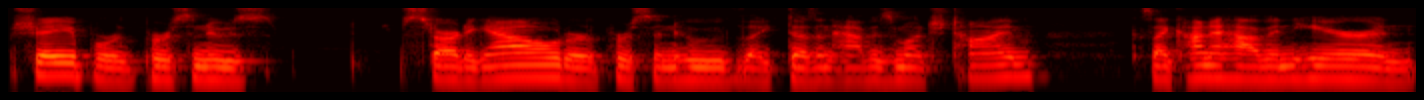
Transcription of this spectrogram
shape, or the person who's starting out, or the person who like doesn't have as much time. Because I kind of have in here, and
